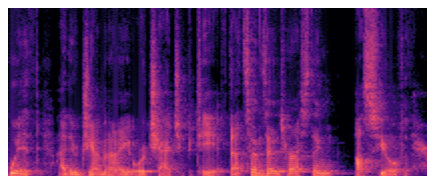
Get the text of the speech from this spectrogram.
with either Gemini or ChatGPT. If that sounds interesting, I'll see you over there.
